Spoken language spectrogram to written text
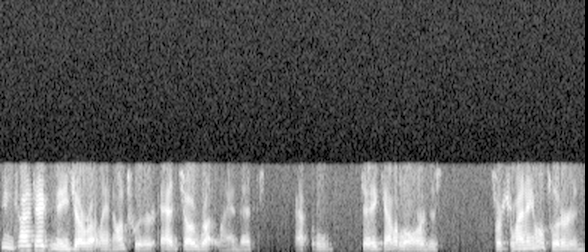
You can contact me, Joe Rutland, on Twitter at Joe Rutland. That's capital J, capital R, just search for my name on Twitter, and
